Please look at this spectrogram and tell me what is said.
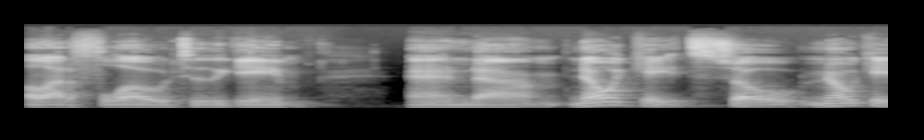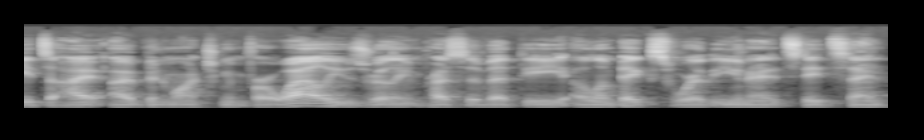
a lot of flow to the game. And um, Noah Cates. So Noah Cates, I, I've been watching him for a while. He was really impressive at the Olympics, where the United States sent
